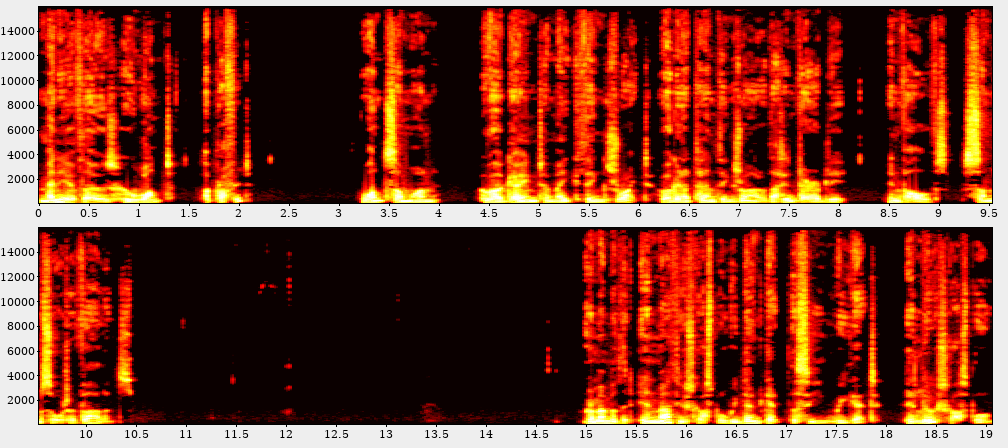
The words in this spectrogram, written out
many of those who want a prophet want someone who are going to make things right, who are going to turn things around. That invariably involves some sort of violence. Remember that in Matthew's Gospel, we don't get the scene we get in Luke's Gospel,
